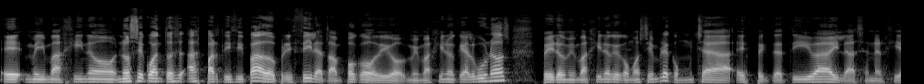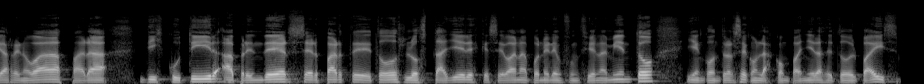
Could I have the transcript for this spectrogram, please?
Eh, me imagino, no sé cuántos has participado, Priscila, tampoco digo, me imagino que algunos, pero me imagino que como siempre con mucha expectativa y las energías renovadas para discutir, aprender, ser parte de todos los talleres que se van a poner en funcionamiento y encontrarse con las compañeras de todo el país.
